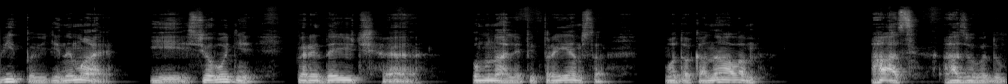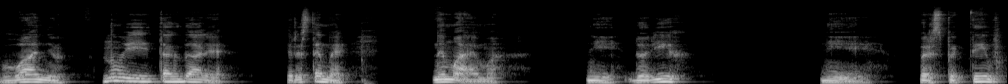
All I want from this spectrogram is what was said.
відповіді немає. І сьогодні передають е, комунальні підприємства водоканалам, газ, газовидобуванню, ну і так далі. Через те ми не маємо ні доріг, ні перспектив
